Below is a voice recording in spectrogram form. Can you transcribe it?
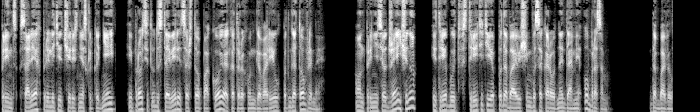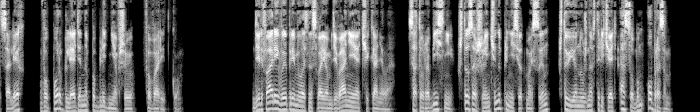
Принц Салех прилетит через несколько дней и просит удостовериться, что покои, о которых он говорил, подготовлены. Он принесет женщину и требует встретить ее подобающим высокородной даме образом, добавил Салех, в упор глядя на побледневшую фаворитку. Дельфари выпрямилась на своем диване и отчеканила. «Сатор, объясни, что за женщина принесет мой сын, что ее нужно встречать особым образом?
